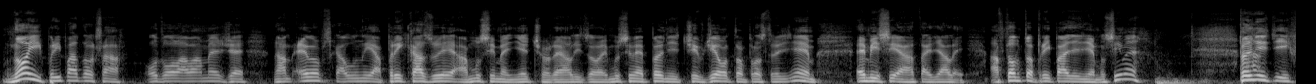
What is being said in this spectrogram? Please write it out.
mnohých prípadoch sa odvolávame, že nám Európska únia prikazuje a musíme niečo realizovať, musíme plniť, či v životnom prostredí, neviem, emisia a tak ďalej. A v tomto prípade nemusíme plniť a... ich,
